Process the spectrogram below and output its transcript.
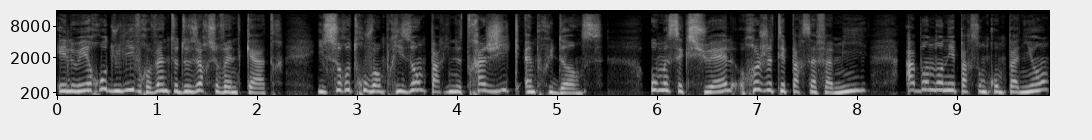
est le héros du livre 22 heures sur 24. Il se retrouve en prison par une tragique imprudence. Homosexuel, rejeté par sa famille, abandonné par son compagnon,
